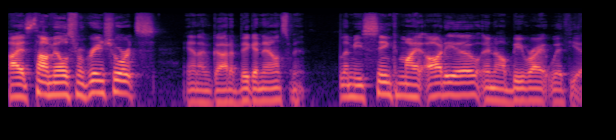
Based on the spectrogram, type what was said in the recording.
Hi, it's Tom Mills from GreenShortz, and I've got a big announcement. Let me sync my audio and I'll be right with you.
